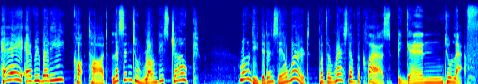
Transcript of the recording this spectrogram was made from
Hey, everybody! called Todd. Listen to Rondi's joke. Rondi didn't say a word but the rest of the class began to laugh.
